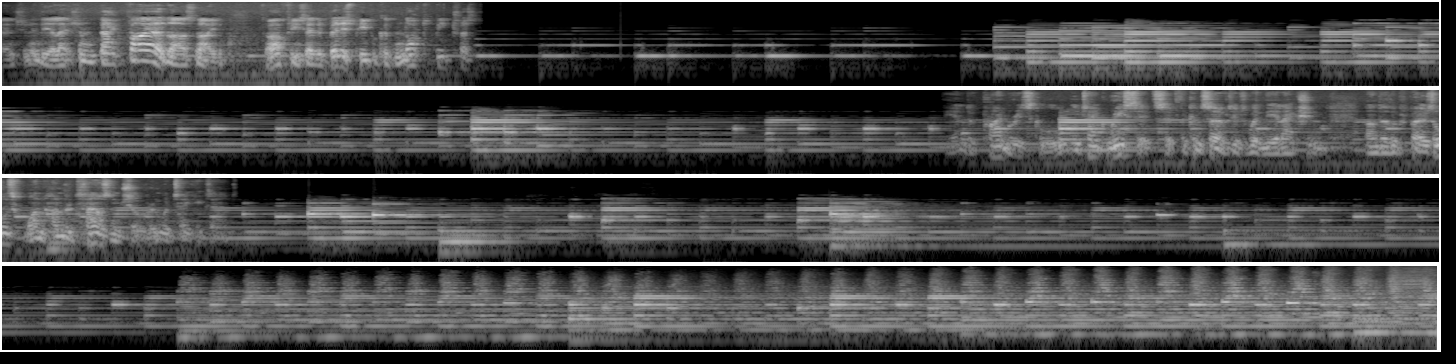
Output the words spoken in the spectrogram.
intervention in the election backfired last night after he said the British people could not be trusted. The end of primary school will take resits if the Conservatives win the election. Under the proposals, 100,000 children would take exams.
